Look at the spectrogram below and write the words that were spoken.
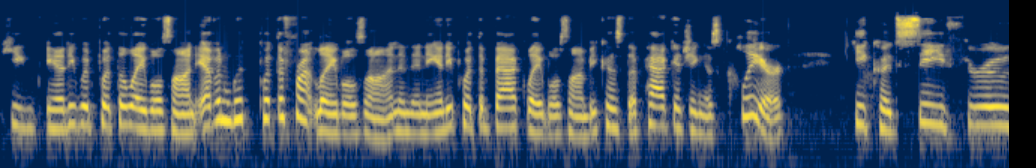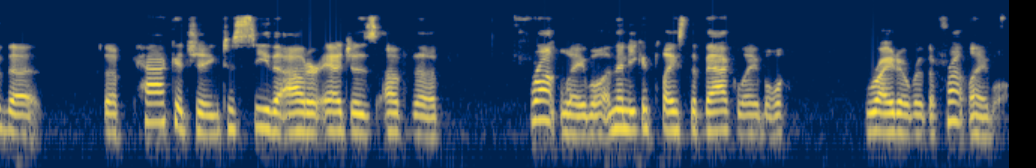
he Andy would put the labels on. Evan would put the front labels on and then Andy put the back labels on because the packaging is clear. He could see through the the packaging to see the outer edges of the front label and then he could place the back label right over the front label.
